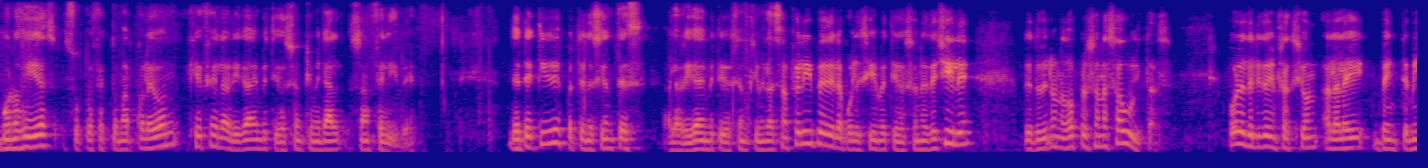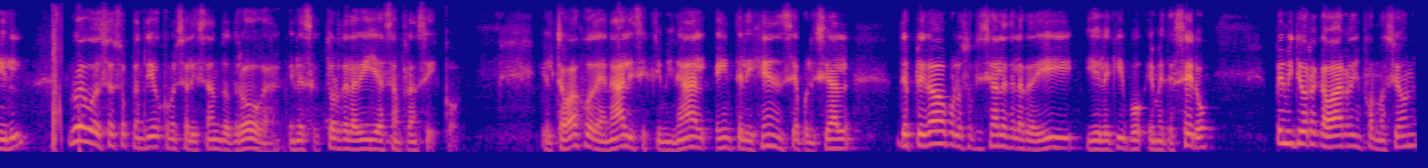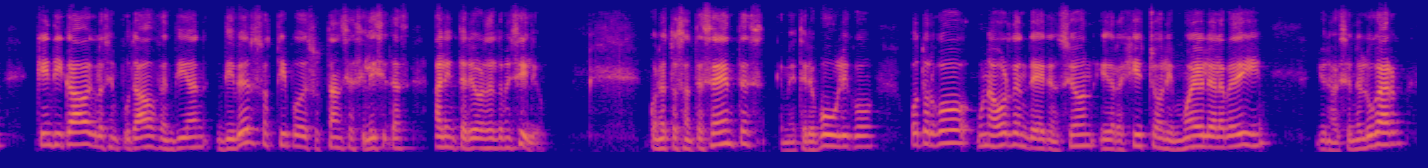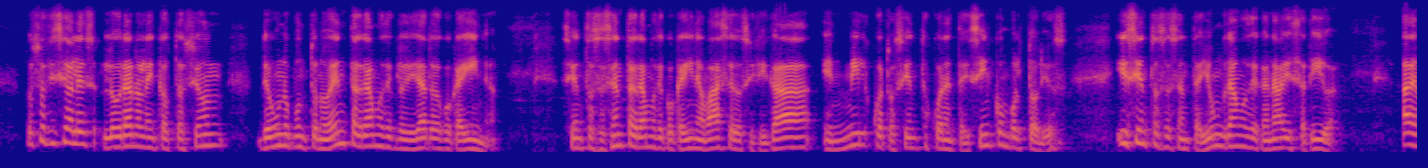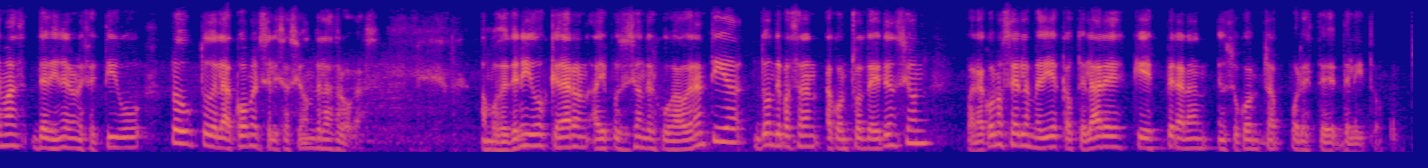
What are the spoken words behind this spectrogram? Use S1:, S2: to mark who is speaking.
S1: Buenos días, subprefecto Marco León, jefe de la Brigada de Investigación Criminal San Felipe. Detectives pertenecientes a la Brigada de Investigación Criminal San Felipe de la Policía de Investigaciones de Chile detuvieron a dos personas adultas por el delito de infracción a la ley 20.000, luego de ser sorprendidos comercializando drogas en el sector de la Villa San Francisco. El trabajo de análisis criminal e inteligencia policial desplegado por los oficiales de la PDI y el equipo MT0 permitió recabar información que indicaba que los imputados vendían diversos tipos de sustancias ilícitas al interior del domicilio. Con estos antecedentes, el Ministerio Público otorgó una orden de detención y de registro del inmueble a la PDI y una vez en el lugar, los oficiales lograron la incautación de 1.90 gramos de clorhidrato de cocaína, 160 gramos de cocaína base dosificada en 1.445 envoltorios y 161 gramos de cannabis sativa además de dinero en efectivo, producto de la comercialización de las drogas. Ambos detenidos quedaron a disposición del juzgado de garantía, donde pasarán a control de detención para conocer las medidas cautelares que esperarán en su contra por este delito.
